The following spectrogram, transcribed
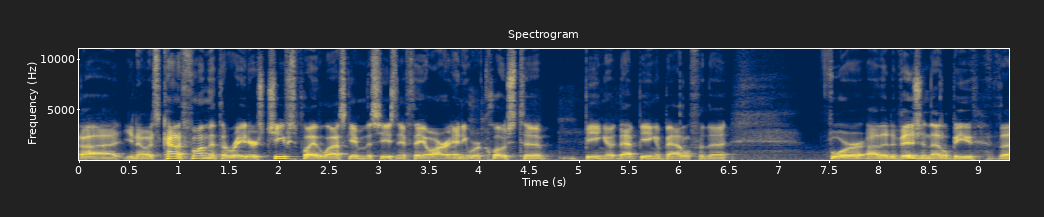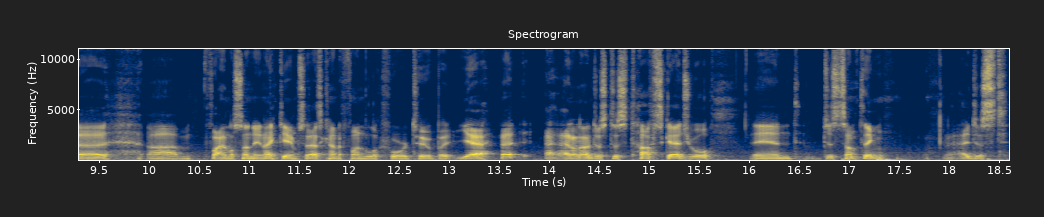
Uh, you know, it's kind of fun that the Raiders Chiefs play the last game of the season if they are anywhere close to being a, that being a battle for the for uh, the division, that'll be the um, final Sunday night game. So that's kind of fun to look forward to. But yeah, I, I don't know, just this tough schedule and just something. I just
